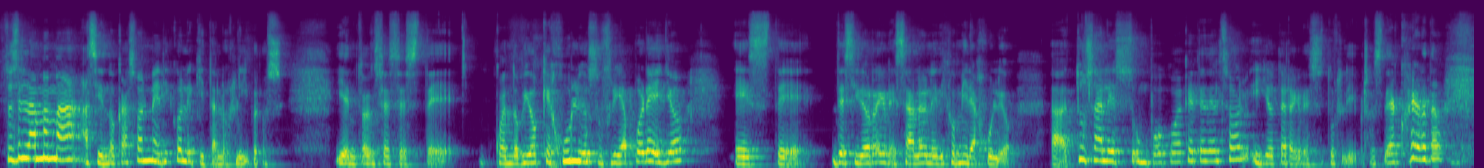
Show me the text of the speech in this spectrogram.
Entonces la mamá, haciendo caso al médico, le quita los libros. Y entonces, este, cuando vio que Julio sufría por ello, este, decidió regresarlo y le dijo, mira Julio, ah, tú sales un poco a que te dé el sol y yo te regreso tus libros, ¿de acuerdo?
